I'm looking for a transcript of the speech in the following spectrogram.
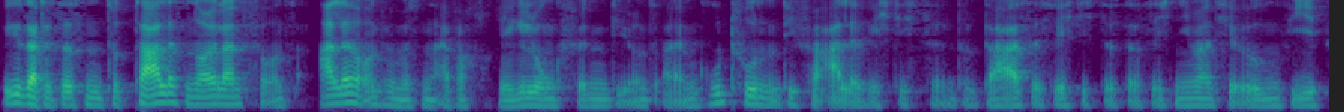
Wie gesagt, es ist ein totales Neuland für uns alle und wir müssen einfach Regelungen finden, die uns allen gut tun und die für alle wichtig sind. Und da ist es wichtig, dass, dass sich niemand hier irgendwie,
